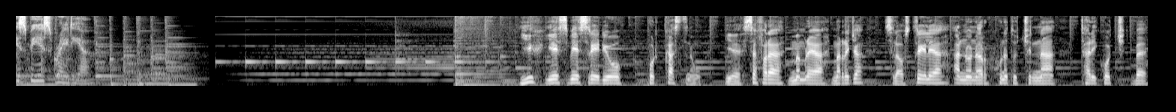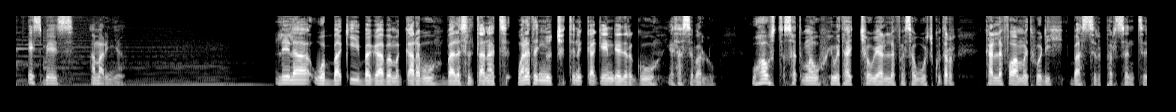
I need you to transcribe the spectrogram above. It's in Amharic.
SBS Radio. ይህ የኤስቤስ ሬዲዮ ፖድካስት ነው። የሰፈራ መምሪያ መረጃ፣ ስለ አውስትሬልያ አኗኗር ሁነቶችና ታሪኮች በኤስቤስ አማርኛ። ሌላ ወባቂ በጋ በመቃረቡ ባለሥልጣናት ዋናተኞች ጥንቃቄ እንዲያደርጉ ያሳስባሉ። ውሃ ውስጥ ሰጥመው ሕይወታቸው ያለፈ ሰዎች ቁጥር ካለፈው ዓመት ወዲህ በ10 ፐርሰንት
